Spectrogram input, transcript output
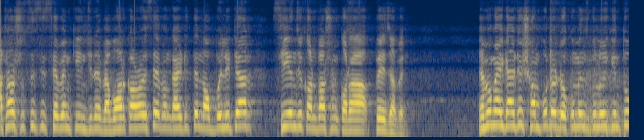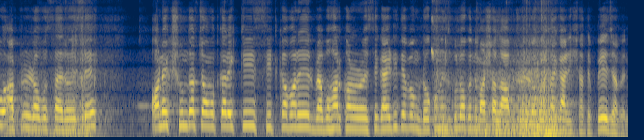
আঠারোশো সিসি সেভেন কি ইঞ্জিনের ব্যবহার করা হয়েছে এবং গাড়িটিতে নব্বই লিটার সিএনজি কনভার্সন করা পেয়ে যাবেন। এবং এই গাড়িটির সম্পূর্ণ ডকুমেন্টসগুলোই কিন্তু আপডেট অবস্থায় রয়েছে। অনেক সুন্দর, চমৎকার একটি সিট কভারের ব্যবহার করা রয়েছে গাড়িটিতে এবং ডকুমেন্টসগুলো কিন্তু মাসাল্লাহ আপডেট অবস্থায় গাড়ির সাথে পেয়ে যাবেন।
